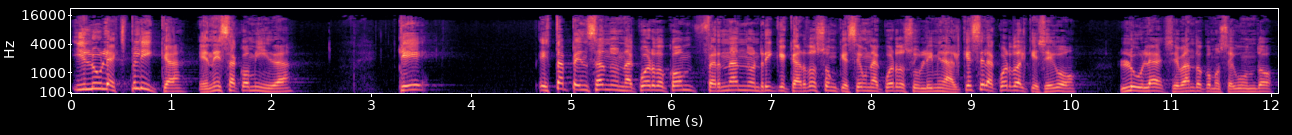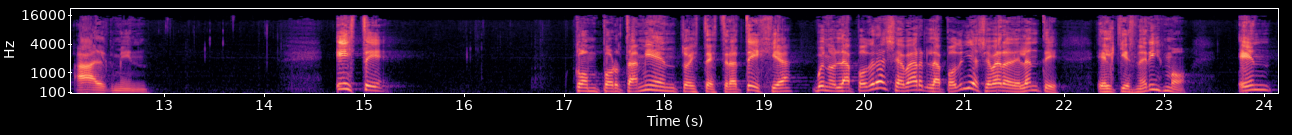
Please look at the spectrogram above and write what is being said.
Y Lula explica en esa comida que está pensando en un acuerdo con Fernando Enrique Cardoso, aunque sea un acuerdo subliminal, que es el acuerdo al que llegó Lula llevando como segundo a Alckmin. Este comportamiento, esta estrategia, bueno, ¿la, podrá llevar, ¿la podría llevar adelante el kirchnerismo en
